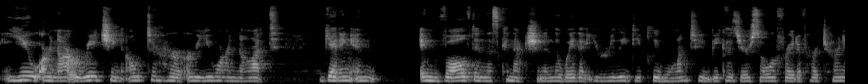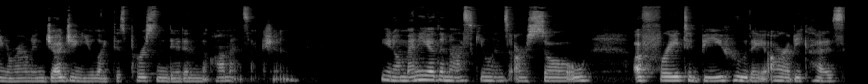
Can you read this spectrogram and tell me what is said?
you are not reaching out to her or you are not getting in involved in this connection in the way that you really deeply want to because you're so afraid of her turning around and judging you like this person did in the comment section. You know, many of the masculines are so afraid to be who they are because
